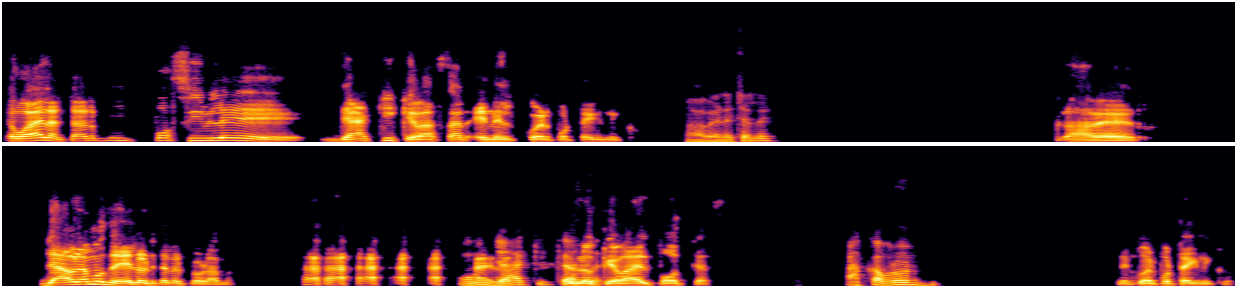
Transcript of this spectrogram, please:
Te voy a adelantar un posible Jackie que va a estar en el cuerpo técnico. A ver, échale. A ver. Ya hablamos de él ahorita en el programa. Un. Jackie que en lo que va del podcast, Ah, cabrón. del cuerpo técnico.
